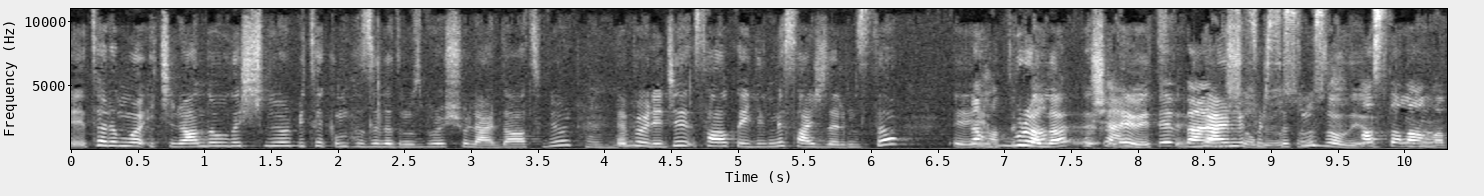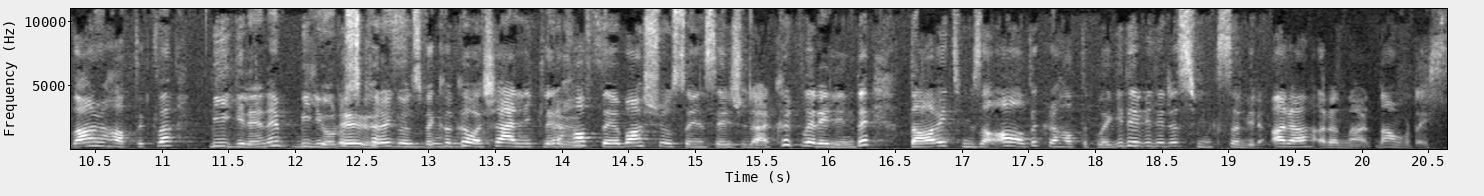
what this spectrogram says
e, tarıma için randevulaşılıyor. Bir takım hazırladığımız broşürler dağıtılıyor. Hı hı. Ve böylece sağlıkla ilgili mesajlarımızı da e, Rahatlıkla burala bu evet, verme fırsatımız oluyor. Hastalanmadan rahatlıkla bilgilenebiliyoruz. Evet. Karagöz ve Hı hı. Kakava şenlikleri Evet. haftaya başlıyor sayın seyirciler. Kırklar elinde davetimizi aldık. Rahatlıkla gidebiliriz. Şimdi kısa bir ara. Aranın ardından buradayız.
